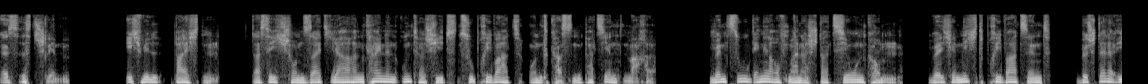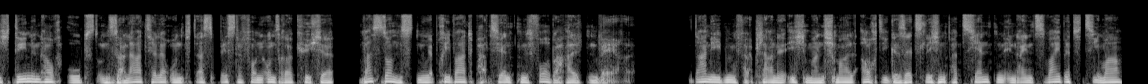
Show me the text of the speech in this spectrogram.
Es ist schlimm. Ich will beichten, dass ich schon seit Jahren keinen Unterschied zu Privat- und Kassenpatienten mache. Wenn Zugänge auf meiner Station kommen, welche nicht privat sind, bestelle ich denen auch Obst und Salatteller und das Beste von unserer Küche, was sonst nur Privatpatienten vorbehalten wäre. Daneben verplane ich manchmal auch die gesetzlichen Patienten in ein Zweibettzimmer,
